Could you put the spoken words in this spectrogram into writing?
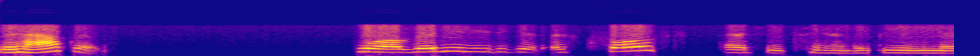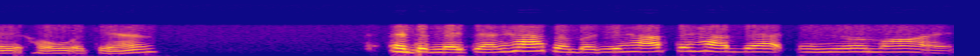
It happens. Well, then you need to get as close as you can to being made whole again and to make that happen. But you have to have that in your mind.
